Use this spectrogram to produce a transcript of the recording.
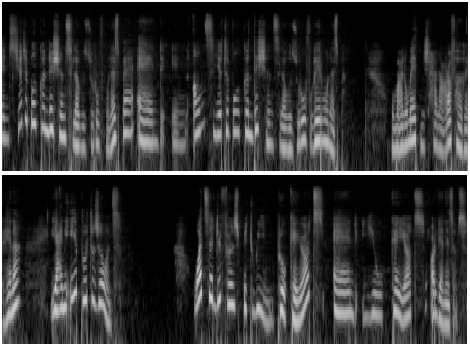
in suitable conditions لو الظروف مناسبة and in unsuitable conditions لو الظروف غير مناسبة ومعلومات مش هنعرفها غير هنا يعني إيه protozoans What's the difference between prokaryotes and eukaryotes organisms?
